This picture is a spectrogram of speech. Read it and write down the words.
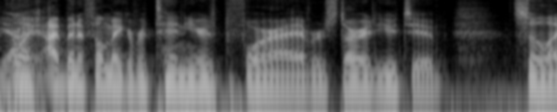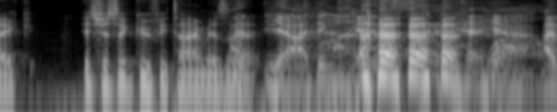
yeah, But, like Right. I've been a filmmaker for 10 years before I ever started YouTube, so like it's just a goofy time, isn't I, it? yeah, I think kids. yeah, Wow. I,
